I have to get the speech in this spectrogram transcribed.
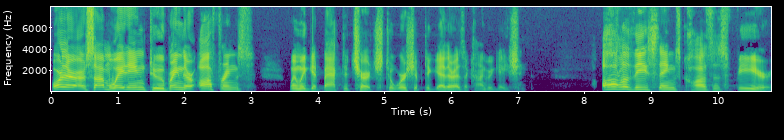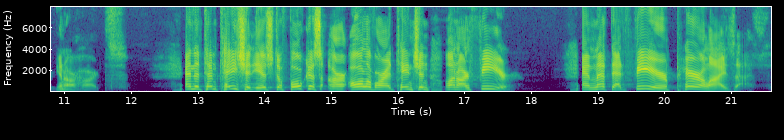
Or there are some waiting to bring their offerings when we get back to church to worship together as a congregation. All of these things causes fear in our hearts. And the temptation is to focus our all of our attention on our fear and let that fear paralyze us.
